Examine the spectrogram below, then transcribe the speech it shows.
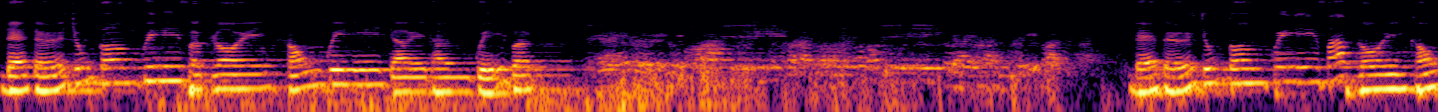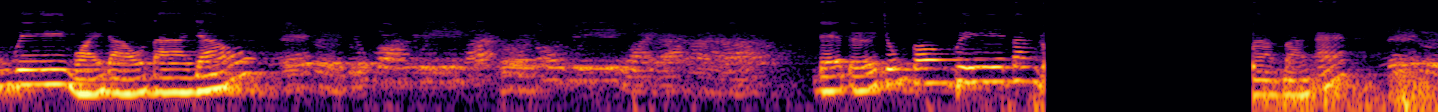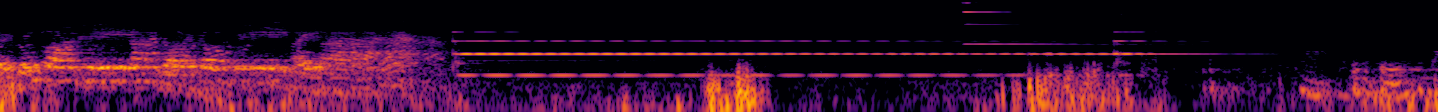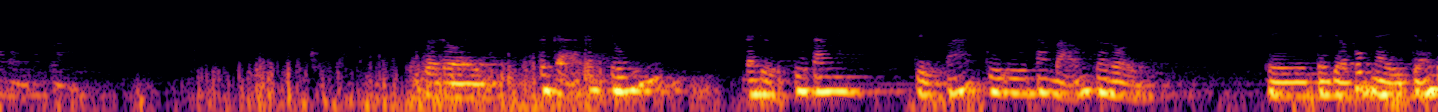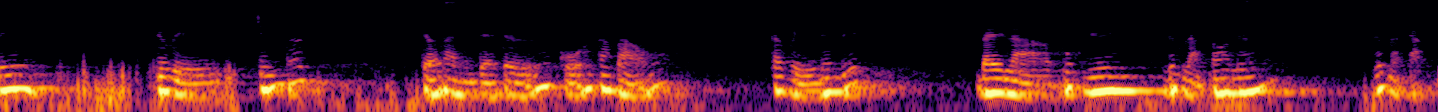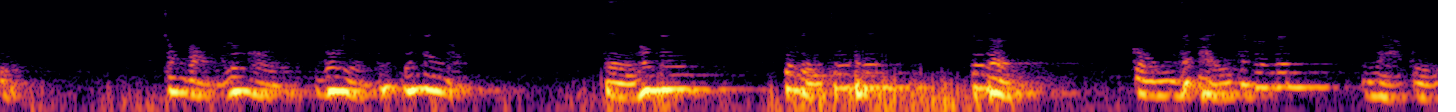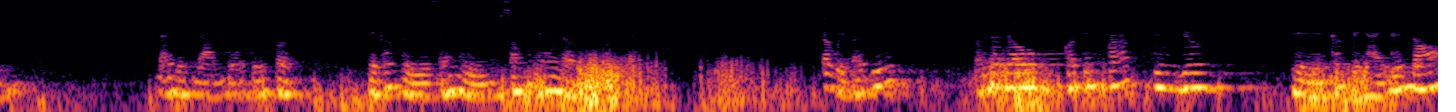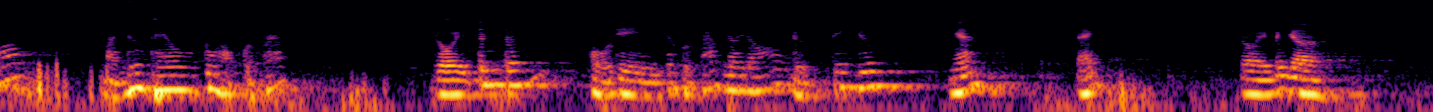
đệ tử chúng con quy y Phật rồi, không quy y trời thần quỷ vật. Đệ tử chúng con quy y Pháp rồi, không quy y ngoại đạo tà giáo. Đệ tử chúng con quy y tăng rồi tăng truyền pháp quy y tam bảo cho rồi. Thì từ giờ phút này trở đi, chư vị chính thức trở thành đệ tử của tam bảo. Các vị nên biết, đây là phúc duyên rất là to lớn, rất là đặc biệt. Trong vòng luân hồi vô lượng kiếp đến nay rồi. Thì hôm nay, chư vị chư thiên chư thần, cùng hết thảy các hương linh, ngạ quỷ đã được làm đệ tử Phật, thì các vị sẽ nguyện sống theo lời Phật dạy. Các vị phải biết, ở nơi đâu có chính pháp tuyên dương, thì các vị hãy đến đó mà nương theo tu học Phật pháp. Rồi tinh tấn hộ trì cho Phật pháp nơi đó được tuyên dương nhé. Đấy. Rồi bây giờ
